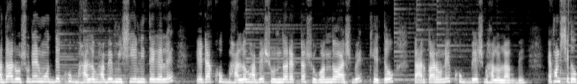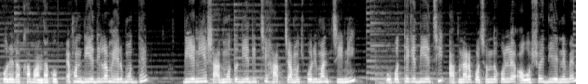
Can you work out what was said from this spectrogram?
আদা রসুনের মধ্যে খুব ভালোভাবে মিশিয়ে নিতে গেলে এটা খুব ভালোভাবে সুন্দর একটা সুগন্ধ আসবে, খেতেও তার কারণে খুব বেশ ভালো লাগবে। এখন সেদ্ধ করে রাখা বাঁধাকপি, এখন দিয়ে দিলাম এর মধ্যে, দিয়ে নিয়ে স্বাদ মতো দিয়ে দিচ্ছি হাফ চামচ পরিমাণ চিনি। উপর থেকে দিয়েছি, আপনারা পছন্দ করলে অবশ্যই দিয়ে নেবেন,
